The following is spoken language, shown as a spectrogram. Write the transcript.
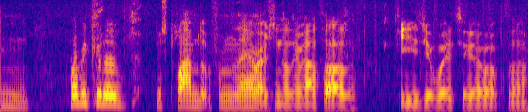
Hmm. Probably could have just climbed up from there, actually, nothing. I thought of the easier way to go up there.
